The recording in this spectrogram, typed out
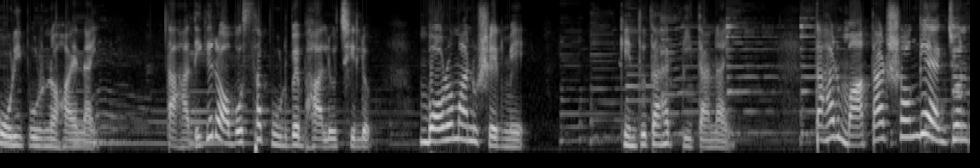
পরিপূর্ণ হয় নাই। তাহাদিগের অবস্থা পূর্বে ভালো ছিল, বড় মানুষের মেয়ে। কিন্তু তাহার পিতা নাই। তাহার মাতার সঙ্গে একজন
